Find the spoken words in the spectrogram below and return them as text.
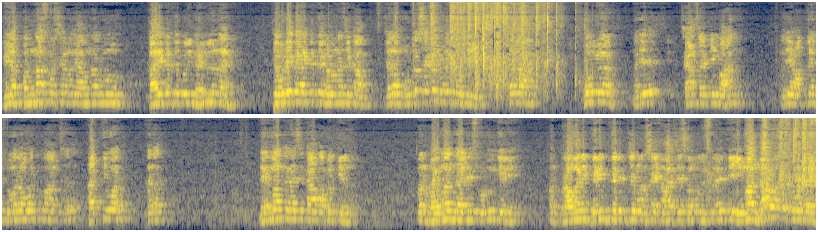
गेल्या पन्नास वर्षामध्ये आमदार म्हणून कार्यकर्ते कोणी घडविलं नाही तेवढे कार्यकर्ते घडवण्याचे काम ज्याला मोटरसायकल मिळत नव्हती त्याला फोर व्हीलर म्हणजे चारचाकी वाहन म्हणजे आपल्या जोरावर किंवा आमच्या ताकदीवर त्याला निर्माण करण्याचं काम आपण केलं. पण बैमान झाले सोडून गेले पण प्रामाणिक गरीब गरीब जे माणसं आहेत आज जे समोर दिसले ते इमानदार माझ्या सोबत राहील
